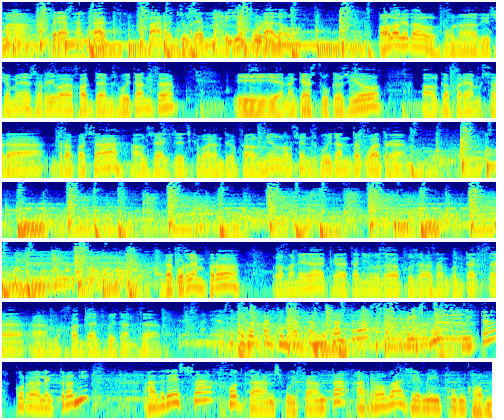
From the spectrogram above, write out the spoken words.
programa presentat per Josep Maria Forado. Hola, què tal? Una edició més arriba a Hot Dance 80 i en aquesta ocasió el que farem serà repassar els èxits que van triomfar el 1984. Recordem, però, la manera que teniu de posar-vos en contacte amb Hot Dance 80. Tres maneres de posar-te en contacte amb nosaltres. Facebook, Twitter, correu electrònic, adreça hotdance80 arroba gmail.com.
